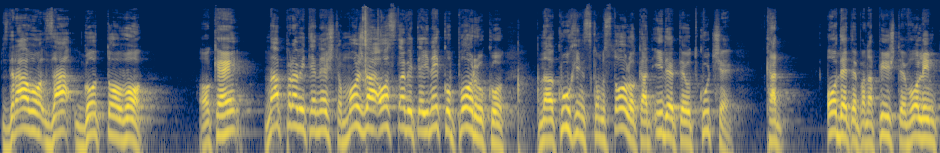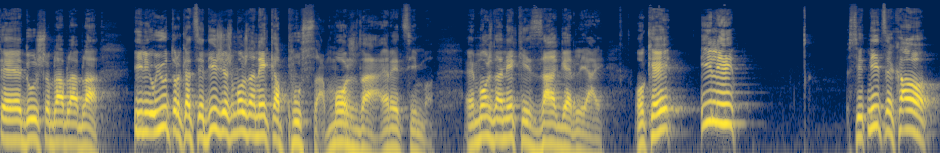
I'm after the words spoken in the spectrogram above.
zdravo za gotovo. Ok? Napravite nešto. Možda ostavite i neku poruku na kuhinskom stolu kad idete od kuće. Kad odete pa napišite volim te, dušo, bla, bla, bla. Ili ujutro kad se dižeš možda neka pusa, možda recimo. E, možda neki zagrljaj. Ok? Ili sitnice kao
